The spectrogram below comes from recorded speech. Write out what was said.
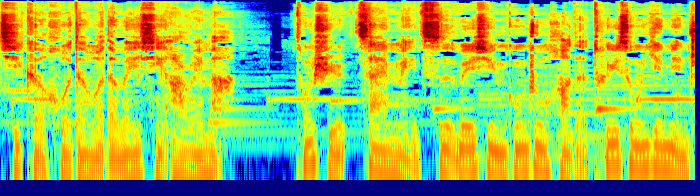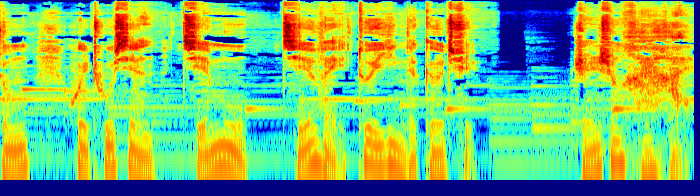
即可获得我的微信二维码。同时，在每次微信公众号的推送页面中，会出现节目结尾对应的歌曲。人生海海，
